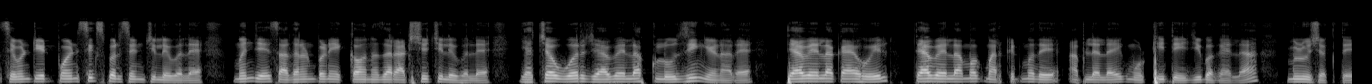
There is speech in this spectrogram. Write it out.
सेवन्टी एट पॉईंट सिक्स पर्सेंटची लेवल आहे. म्हणजे साधारणपणे एक्कावन्न हजार आठशेची लेवल आहे. ह्याच्यावर ज्या वेळेला क्लोजिंग येणार आहे त्यावेळेला काय होईल? त्यावेळेला मग मार्केटमध्ये आपल्याला एक मोठी तेजी बघायला मिळू शकते.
